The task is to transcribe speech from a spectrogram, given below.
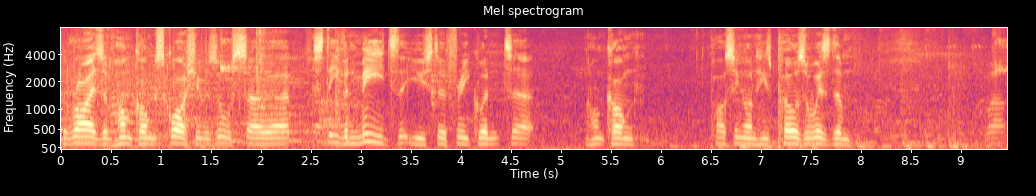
the rise of Hong Kong squash. It was also uh, Stephen Meads that used to frequent uh, Hong Kong, passing on his pearls of wisdom. Well,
